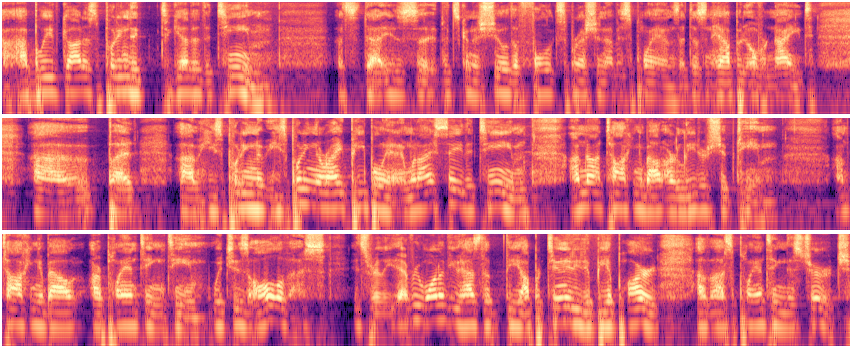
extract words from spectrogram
I believe God is putting the, together the team that's that is uh, that's going to show the full expression of His plans. That doesn't happen overnight, uh, but um, He's putting the, He's putting the right people in. And when I say the team, I'm not talking about our leadership team. I'm talking about our planting team, which is all of us. It's really every one of you has the, the opportunity to be a part of us planting this church.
